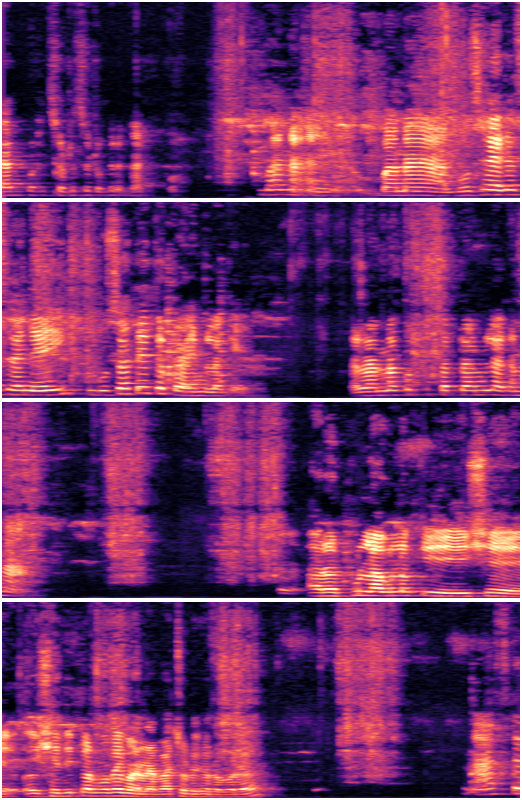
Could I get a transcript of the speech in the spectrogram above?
তারপরে ছোট ছোট করে কাটবো। বানা বানা গোছায় গেছে নেই গোছাতেই তো টাইম লাগে। রান্না করতে তো টাইম লাগে না। আর ওই পুল্লাগুলো কি সে ওই সেদিন সেদিকটার মতোই বানাবা ছোট ছোট করে? না আজকে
